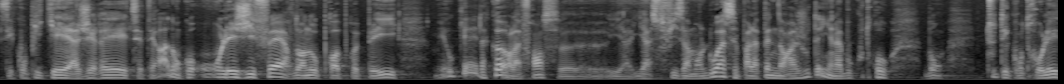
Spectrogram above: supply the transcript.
c'est compliqué à gérer, etc. Donc on, légifère dans nos propres pays. Mais ok, d'accord, la France, euh, il y, a suffisamment de lois, c'est pas la peine d'en rajouter, il y en a beaucoup trop. Bon, tout est contrôlé,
